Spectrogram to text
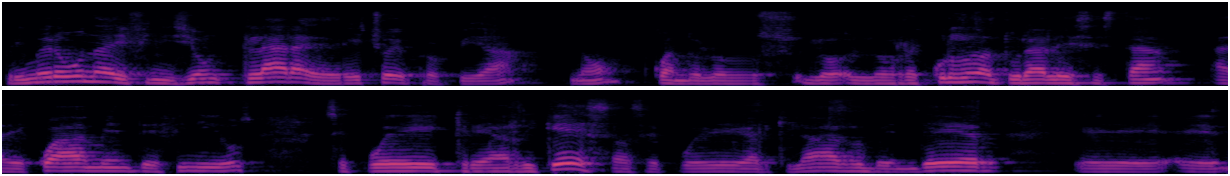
Primero, una definición clara de derecho de propiedad, ¿no? Cuando los, los recursos naturales están adecuadamente definidos, se puede crear riqueza, se puede alquilar, vender, eh, eh,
